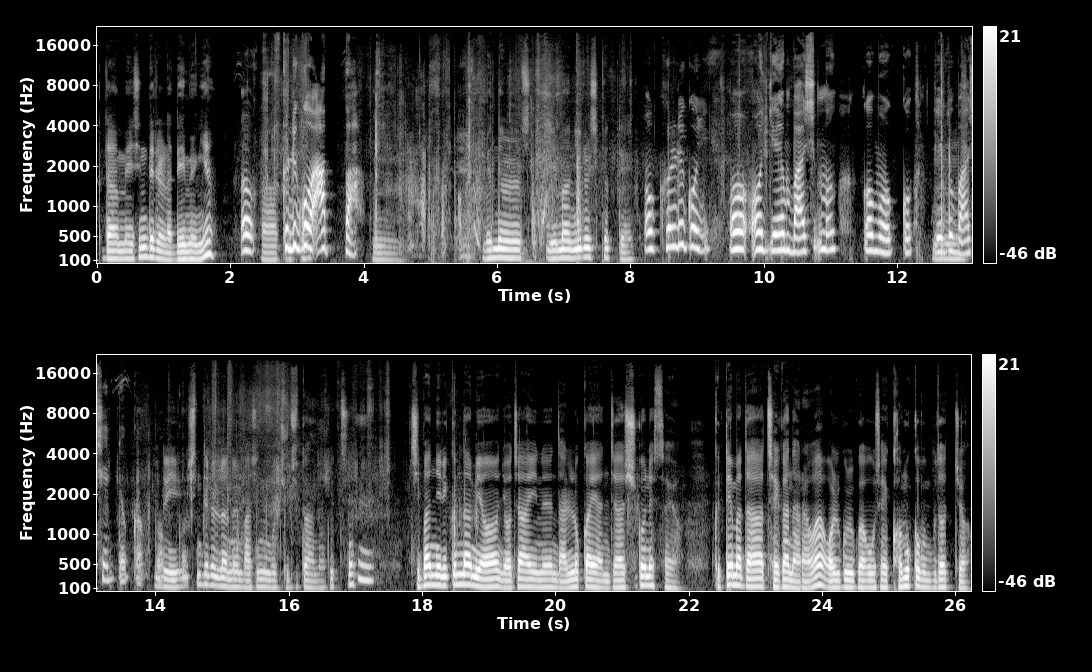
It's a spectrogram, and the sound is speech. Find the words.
그 다음에 신데렐라 네 명이야? 어, 아, 그리고 아빠. 음. 맨날 시- 얘만 일을 시켰대. 어, 그리고 이- 어, 어, 얘 맛있는 거 먹고 얘도 맛있는 거 먹고. 근데 이 신데렐라는 맛있는 거 주지도 않아, 그치? 응. 집안일이 끝나면 여자아이는 난로가에 앉아 쉬곤 했어요. 그때마다 재가 날아와 얼굴과 옷에 거뭇거뭇 묻었죠.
